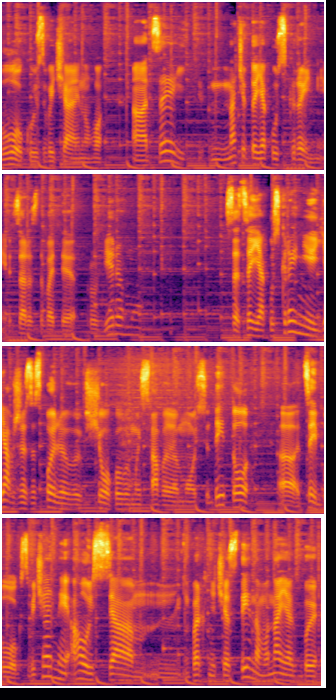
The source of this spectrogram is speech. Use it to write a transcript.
блоку звичайного. А це начебто як у скрині. Зараз давайте провіримо. Все, це як у скрині. Я вже заспойлював, що коли ми ставимо сюди, то е, цей блок звичайний, а ось ця верхня частина, вона якби, е,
